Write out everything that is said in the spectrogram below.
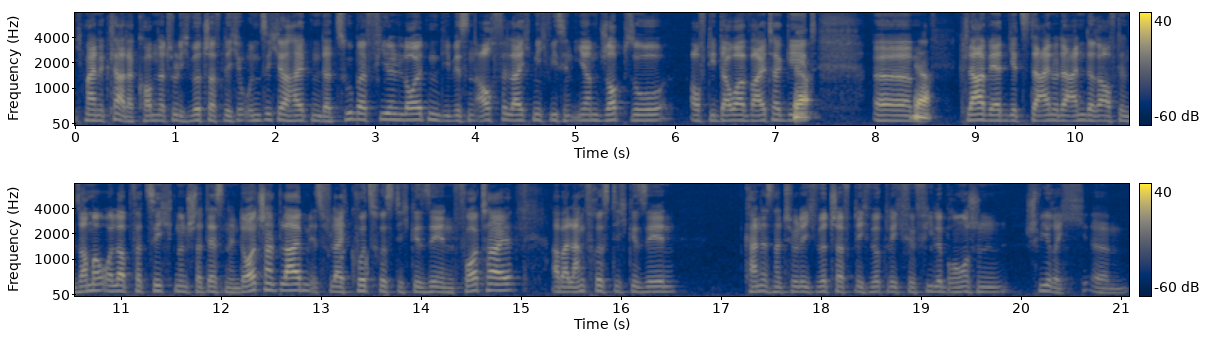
ich meine, klar, da kommen natürlich wirtschaftliche Unsicherheiten dazu bei vielen Leuten, die wissen auch vielleicht nicht, wie es in ihrem Job so auf die Dauer weitergeht. Ja. Ähm, ja. Klar werden jetzt der ein oder andere auf den Sommerurlaub verzichten und stattdessen in Deutschland bleiben. Ist vielleicht kurzfristig gesehen ein Vorteil, aber langfristig gesehen kann es natürlich wirtschaftlich wirklich für viele Branchen schwierig ähm,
